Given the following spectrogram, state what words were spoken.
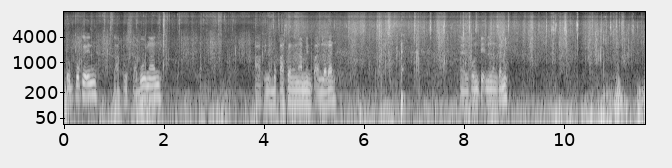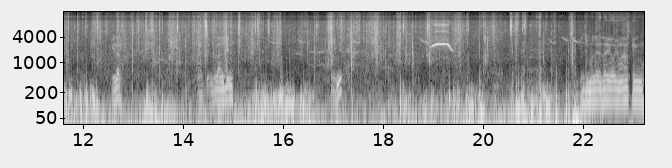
Tumpukin tapos tabunan. Ah, kinabukasan na namin paanlaran. Dahil konti na lang kami. Ilang? Konti na lang din. Init. Medyo malayo yung aking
